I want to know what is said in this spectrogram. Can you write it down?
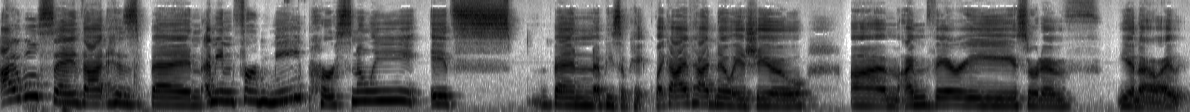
I will say that has been I mean for me personally it's been a piece of cake. Like I've had no issue. Um I'm very sort of, you know, I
